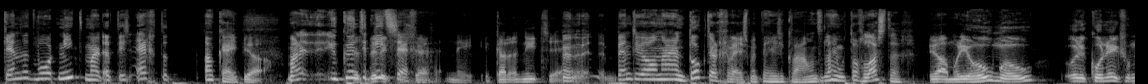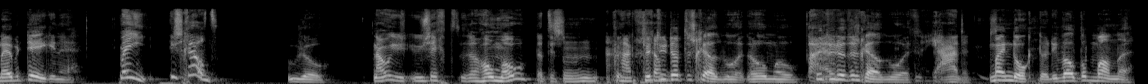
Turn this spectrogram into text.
ken het woord niet, maar het is echt... het- Oké. Ja. Maar u kunt Dat het niet dus zeggen. Nee, ik kan het niet zeggen. Eh, bent u al naar een dokter geweest met deze kwaal? Want het lijkt me toch lastig. Ja, maar die homo, oh, die kon niks voor mij betekenen. Nee, u scheldt. Hoezo? Nou, u, u zegt eh, homo. Dat is een aardig Vindt u dat een scheldwoord, homo? Vindt u dat een scheldwoord? Ja, dat, Mijn dokter, die valt op mannen.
